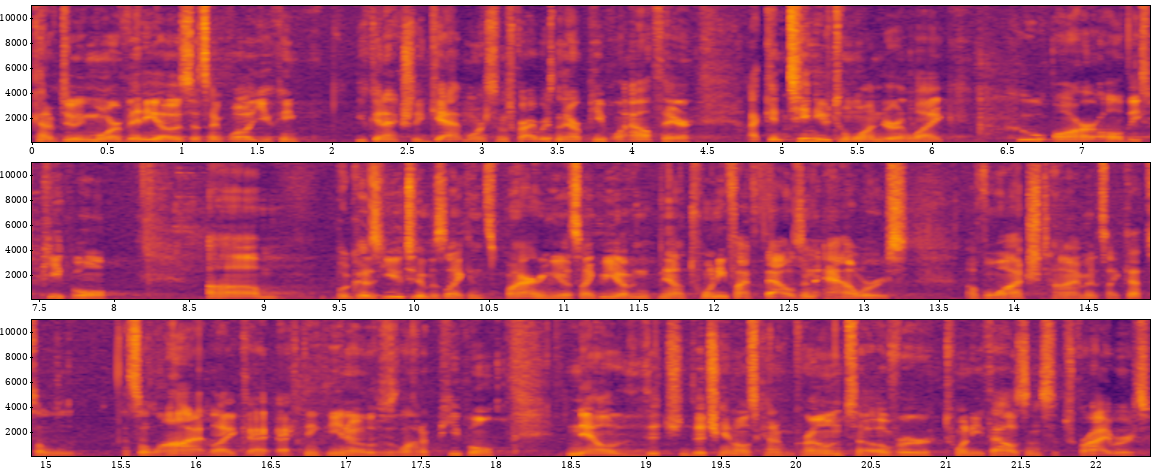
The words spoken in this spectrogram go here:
kind of doing more videos. It's like, well, you can you can actually get more subscribers and there are people out there. I continue to wonder like who are all these people? Um, because YouTube is like inspiring you. It's like you have now 25,000 hours of watch time. It's like that's a that's a lot. Like I, I think you know there's a lot of people. Now the the channel has kind of grown to over 20,000 subscribers.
